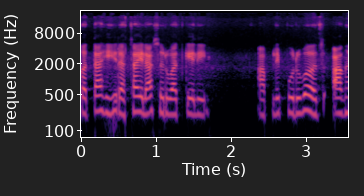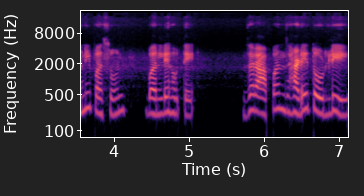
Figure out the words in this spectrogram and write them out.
कथाही रचायला सुरुवात केली. आपले पूर्वज अग्नीपासून बनले होते. जर आपण झाडे तोडली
